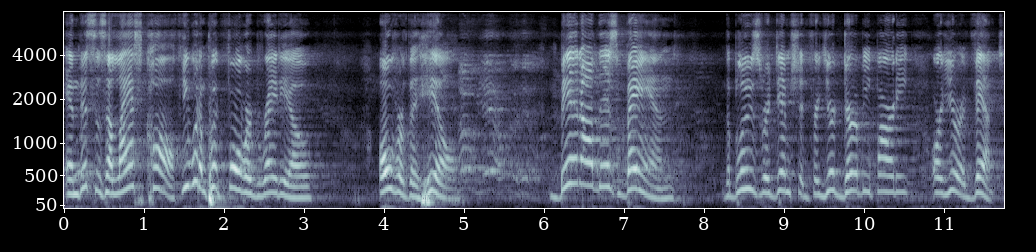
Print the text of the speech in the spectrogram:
And this is a last call. If you would have put forward radio over the hill, bid on this band, the Blues Redemption, for your derby party or your event.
